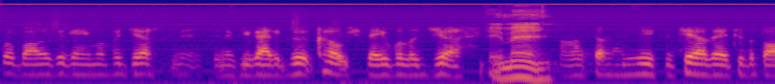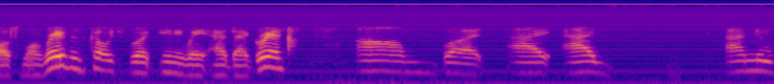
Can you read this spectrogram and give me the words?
football is a game of adjustments, and if you got a good coach, they will adjust. Amen. Uh, someone used to tell that to the Baltimore Ravens coach, but anyway, I digress. Um, but I, I, I knew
